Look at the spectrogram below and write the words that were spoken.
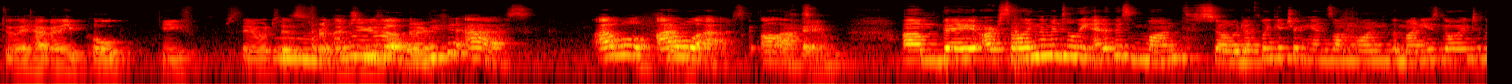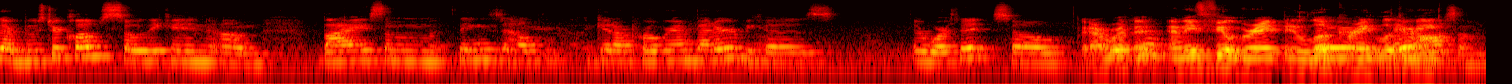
Do they have any pulled beef sandwiches Mm, for the Jews know. out there? We could ask. I will. I will ask. I'll ask Okay. them. Um, they are selling them until the end of this month, so definitely get your hands on one. The money is going to their booster clubs, so they can um, buy some things to help get our program better because they're worth it. So They are worth it, and these feel great. They look they're- great. Look at me. awesome.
